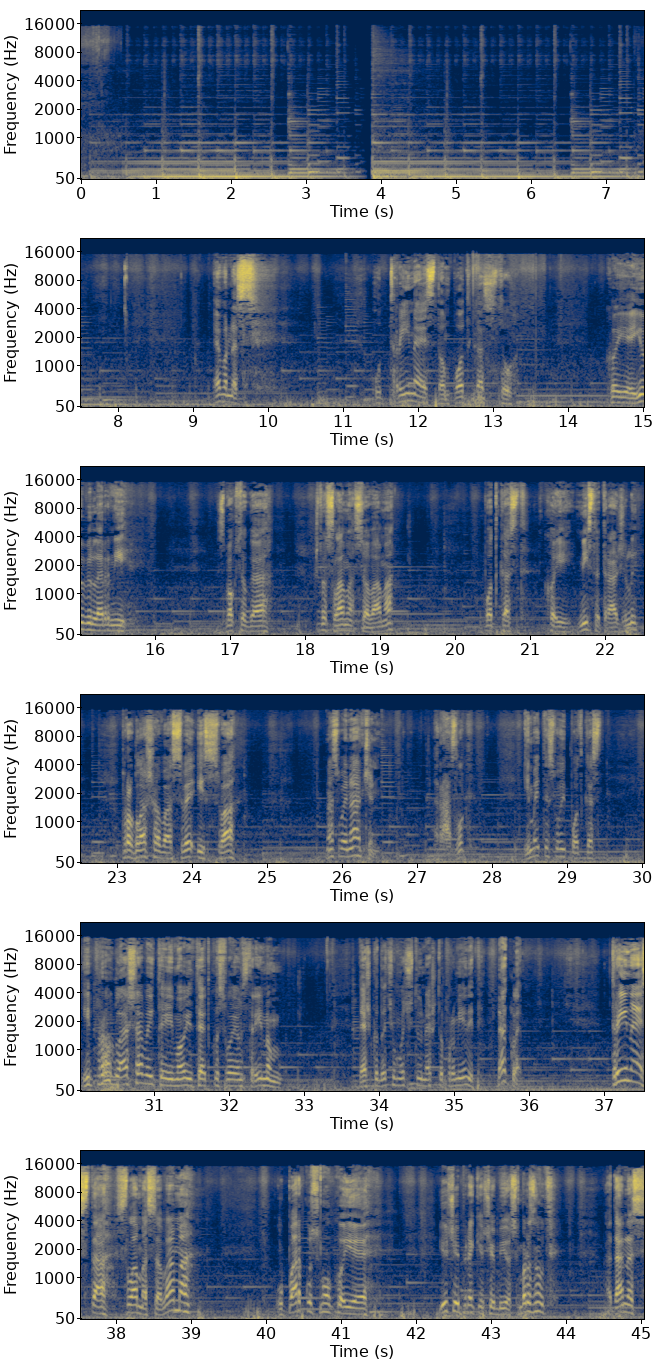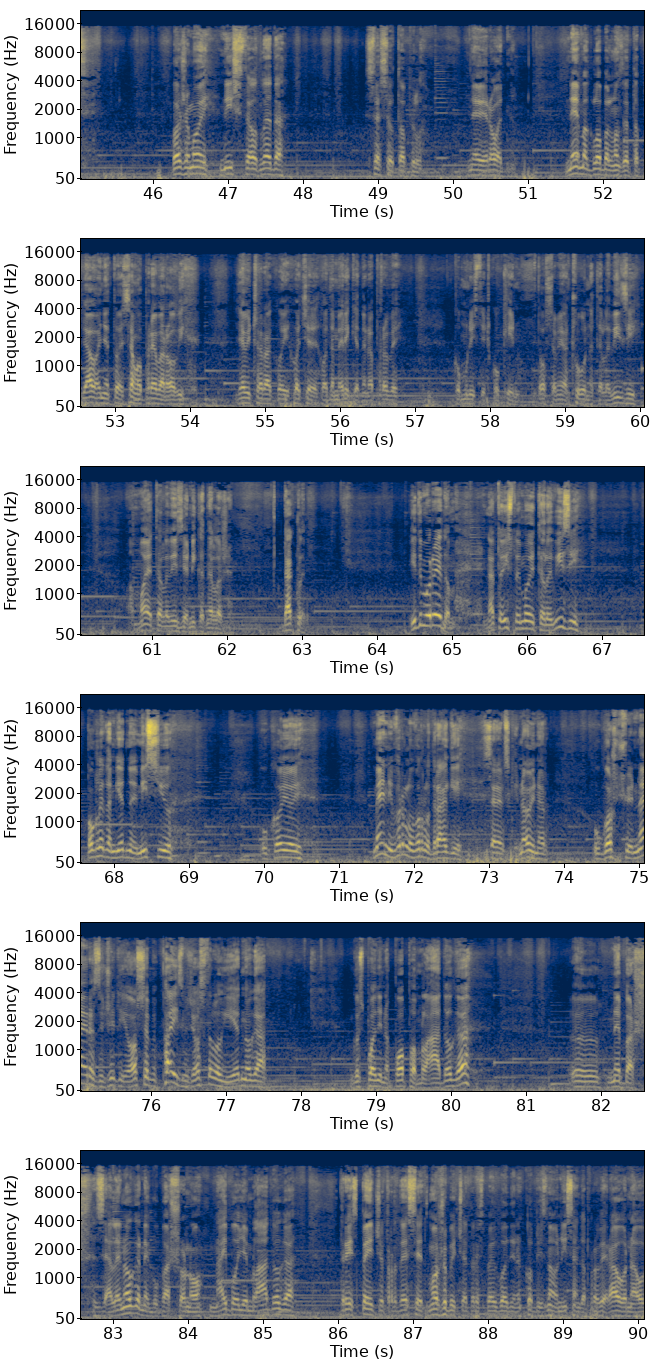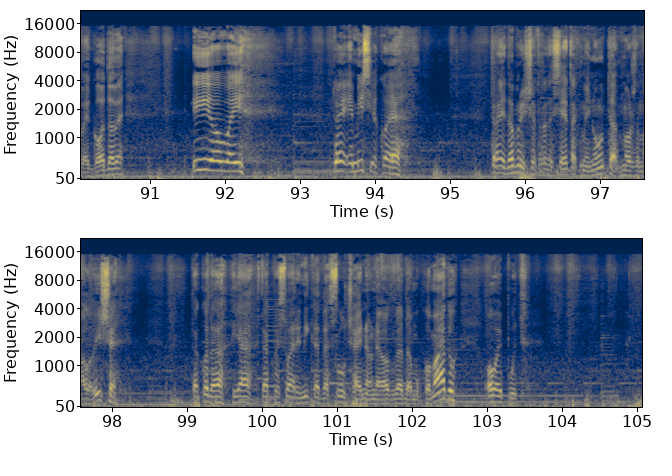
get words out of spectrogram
Evo nas u 13. podcastu koji je jubilarni zbog toga što slama sa vama podcast koji niste tražili proglašava sve i sva na svoj način razlog imajte svoj podcast i proglašavajte i moju tetku svojom strinom teško da ću moći tu nešto promijeniti dakle 13. slama sa vama u parku smo koji je juče i prekeće bio smrznut, a danas, bože moj, ništa od leda, sve se utopilo. Nevjerovatno. Nema globalno zatopljavanje, to je samo prevara ovih ljevičara koji hoće od Amerike da naprave komunističku kinu. To sam ja čuo na televiziji, a moja televizija nikad ne laže. Dakle, idemo redom. Na to istoj mojoj televiziji pogledam jednu emisiju u kojoj meni vrlo, vrlo dragi sremski novinar ugošćuje najrazličitije osobe, pa između ostalog i jednoga gospodina Popa Mladoga, e, ne baš zelenoga, nego baš ono najbolje mladoga, 35, 40, može biti 45 godina, ko bi znao, nisam ga provjerao na ove godove. I ovaj, to je emisija koja traje dobrih 40 minuta, možda malo više, Tako da ja takve stvari nikada slučajno ne odgledam u komadu. Ovaj put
